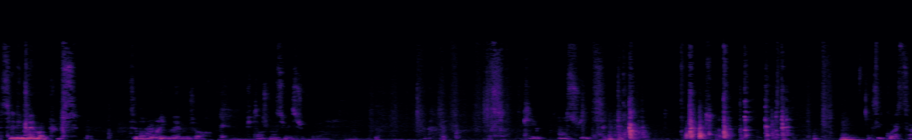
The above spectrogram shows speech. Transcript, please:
C'est les mêmes en plus. C'est vraiment les mêmes, genre. Putain, je m'en suis mis sur. Ok, ensuite. C'est quoi ça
